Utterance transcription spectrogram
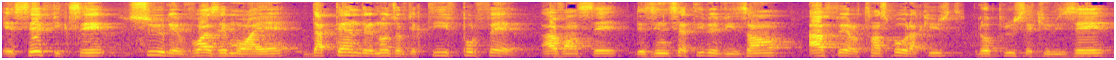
et s'est fixé sur les voies et moyens d'atteindre nos objectifs pour faire avancer des initiatives visant à faire le transport accuste le plus sécurisé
